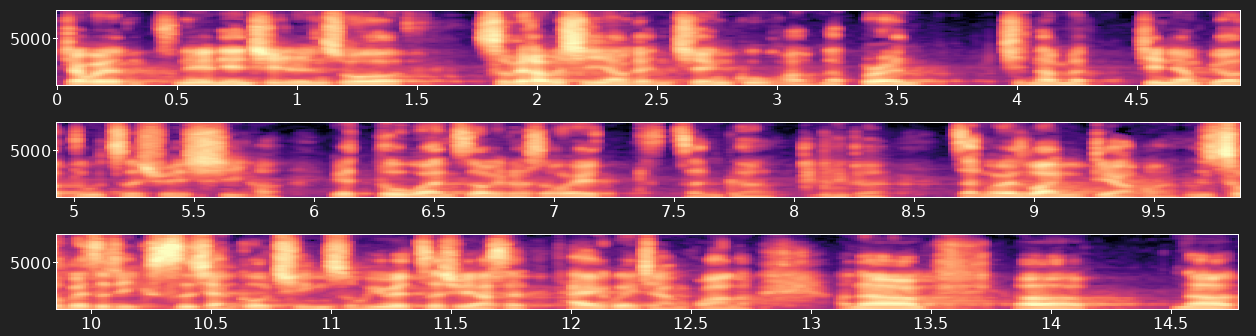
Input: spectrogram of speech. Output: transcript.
教会那些年轻人说，除非他们信仰很坚固哈，那不然请他们尽量不要读哲学系哈，因为读完之后有的时候会整个那个整个会乱掉哈，除非自己思想够清楚，因为哲学家是太会讲话了，那呃那。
